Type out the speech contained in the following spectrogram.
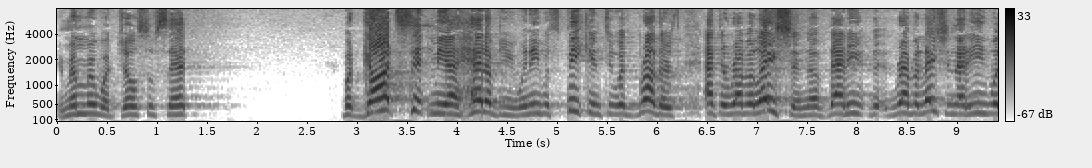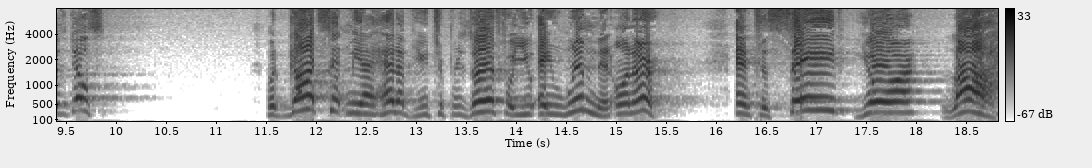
Remember what Joseph said? But God sent me ahead of you when he was speaking to his brothers at the revelation of that he, the revelation that he was Joseph. But God sent me ahead of you to preserve for you a remnant on earth and to save your lives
